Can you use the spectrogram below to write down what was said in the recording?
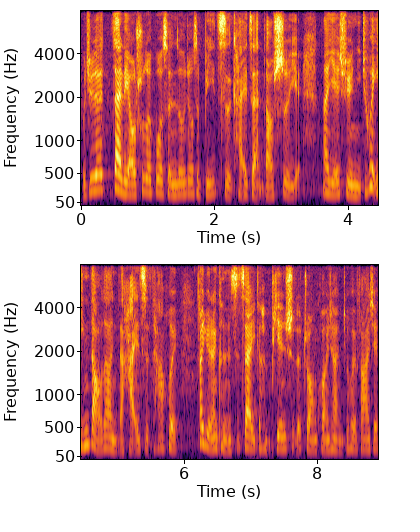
我觉得在聊书的过程中，就是彼此开展到视野。那也许你就会引导到你的孩子，他会他原来可能是在一个很偏食的状况下，你就会发现，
